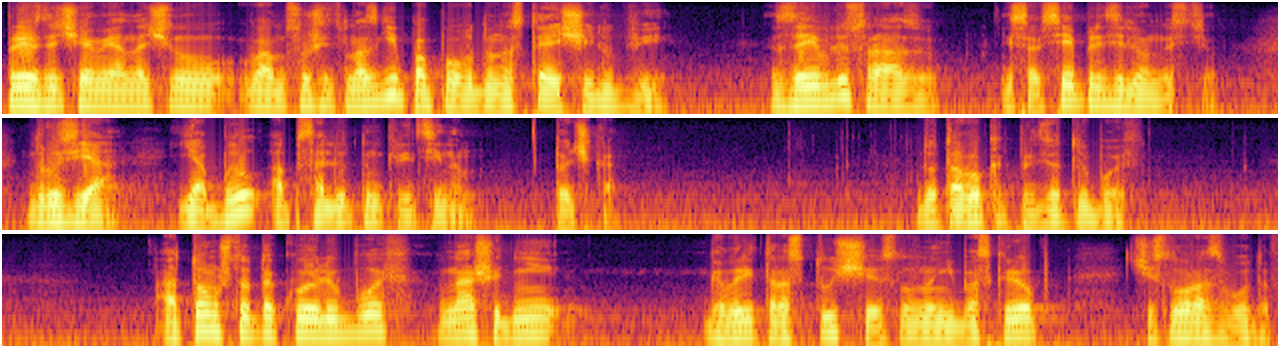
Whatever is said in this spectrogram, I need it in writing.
прежде чем я начну вам сушить мозги по поводу настоящей любви, заявлю сразу и со всей определенностью. Друзья, я был абсолютным кретином. Точка. До того, как придет любовь. О том, что такое любовь, в наши дни говорит растущее, словно небоскреб, число разводов.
